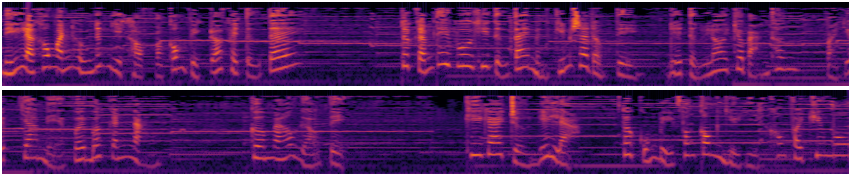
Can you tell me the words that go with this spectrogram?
miễn là không ảnh hưởng đến việc học và công việc đó phải tử tế. Tôi cảm thấy vui khi tự tay mình kiếm ra đồng tiền để tự lo cho bản thân và giúp cha mẹ với bớt gánh nặng. Cơm áo gạo tiền. Khi ra trường đi làm, tôi cũng bị phân công nhiều việc không phải chuyên môn,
